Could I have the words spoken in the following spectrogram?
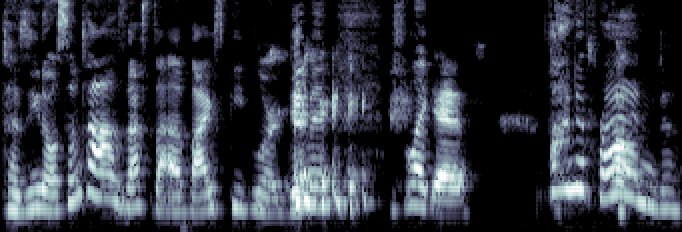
Because you know sometimes that's the advice people are giving. It's like, yes, find a friend.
